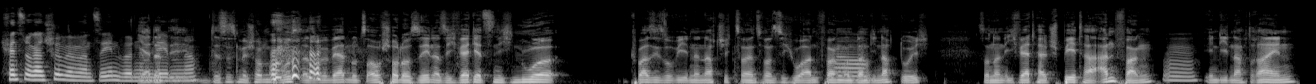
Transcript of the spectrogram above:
Ich fänd's nur ganz schön, wenn wir uns sehen würden Ja, im das, Leben, ne? das ist mir schon bewusst. Also wir werden uns auch schon noch sehen. Also ich werde jetzt nicht nur quasi so wie in der Nachtschicht 22 Uhr anfangen Ja. und dann die Nacht durch, sondern ich werde halt später anfangen Hm. in die Nacht rein,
